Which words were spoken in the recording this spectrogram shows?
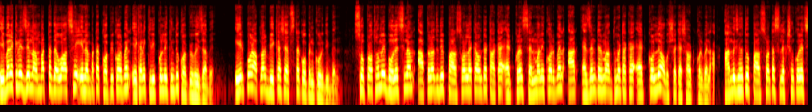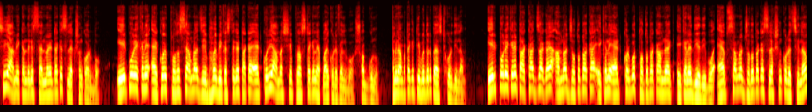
এবার এখানে যে নাম্বারটা দেওয়া আছে, এই নাম্বারটা কপি করবেন। এখানে ক্লিক করলে কিন্তু কপি হয়ে যাবে। এরপর আপনার বিকাশ অ্যাপসটাকে ওপেন করে দিবেন। সো প্রথমে বলেছিলাম, আপনারা যদি পার্সোনাল অ্যাকাউন্টে টাকা অ্যাড করেন সেন্ড মানি করবেন, আর এজেন্টের মাধ্যমে টাকা অ্যাড করলে অবশ্যই ক্যাশ আউট করবেন। আমি যেহেতু পার্সোনালটা সিলেকশন করেছি, আমি এখান থেকে সেন্ড মানিটাকে সিলেকশন করব। এরপর এখানে একই প্রসেসে আমরা যেভাবে বিকাশ থেকে টাকা অ্যাড করি, আমরা সেই প্রসেসটা এখানে অ্যাপ্লাই করে ফেলব সবগুলো। আমি নাম্বারটাকে টিপে ধরে পেস্ট করে দিলাম। এরপর এখানে টাকার জায়গায় আমরা যত টাকা এখানে অ্যাড করব, তত টাকা আমরা এখানে দিয়ে দিব। অ্যাপসে আমরা যত টাকা সিলেকশন করেছিলাম,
